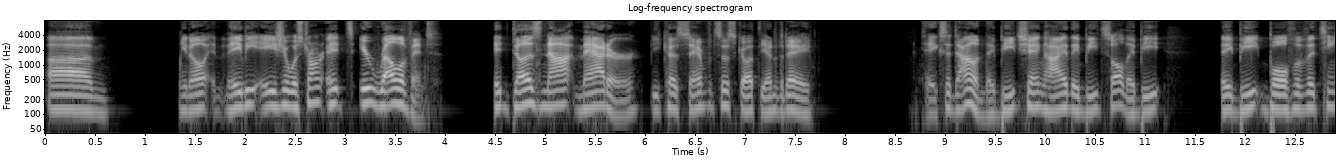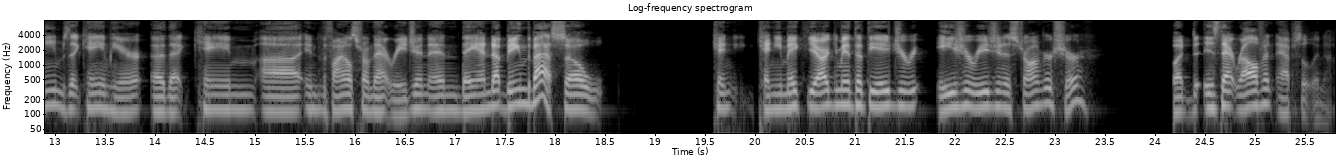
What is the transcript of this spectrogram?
um you know, maybe Asia was stronger. It's irrelevant. It does not matter because San Francisco at the end of the day takes it down. They beat Shanghai, they beat Seoul, they beat they beat both of the teams that came here uh, that came uh, into the finals from that region, and they end up being the best. So, can can you make the argument that the Asia Asia region is stronger? Sure, but is that relevant? Absolutely not.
